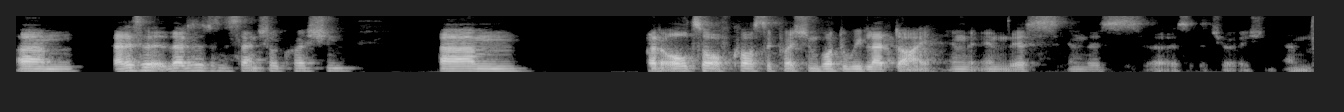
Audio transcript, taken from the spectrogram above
Um, that, is a, that is an essential question. Um, but also of course the question what do we let die in in this in this uh, situation? And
